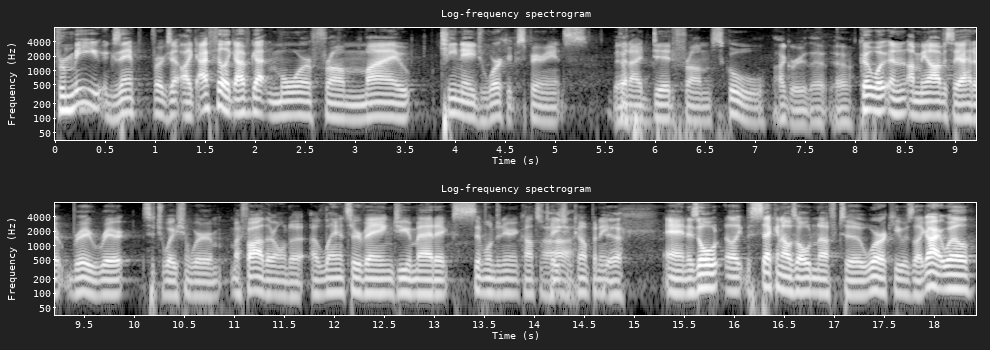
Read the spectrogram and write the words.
for me, example for example, like I feel like I've gotten more from my teenage work experience than I did from school. I agree with that. Yeah. well, And I mean, obviously, I had a very rare situation where my father owned a, a land surveying, geomatics, civil engineering consultation Ah, company. yeah. And as old, like the second I was old enough to work, he was like, "All right, well,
